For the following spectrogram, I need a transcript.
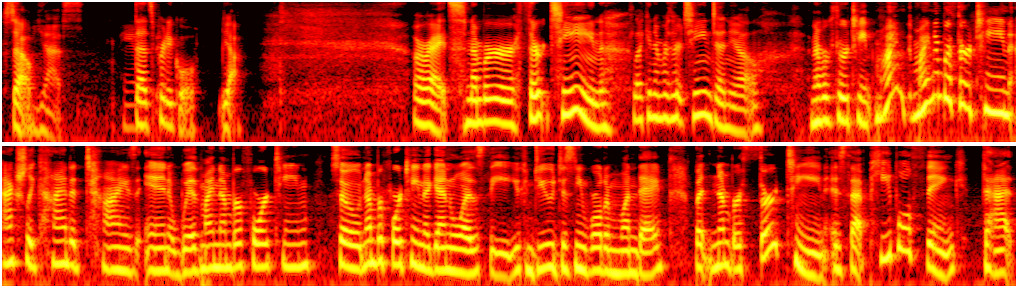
So yes. that's pretty cool. Yeah. All right, number 13. Lucky number 13, Danielle. Number 13. My my number 13 actually kind of ties in with my number 14. So number 14 again was the you can do Disney World in one day, but number 13 is that people think that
